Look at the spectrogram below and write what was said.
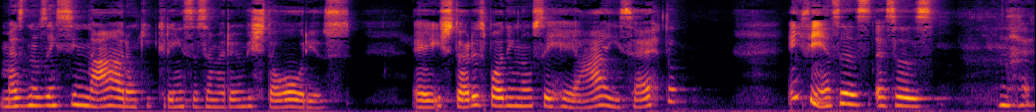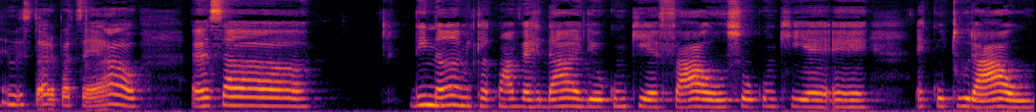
mas nos ensinaram que crenças eram histórias. É, histórias podem não ser reais, certo? Enfim, essas, essas né? Uma história pode ser real. Essa dinâmica com a verdade, ou com o que é falso, ou com o que é, é, é cultural,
